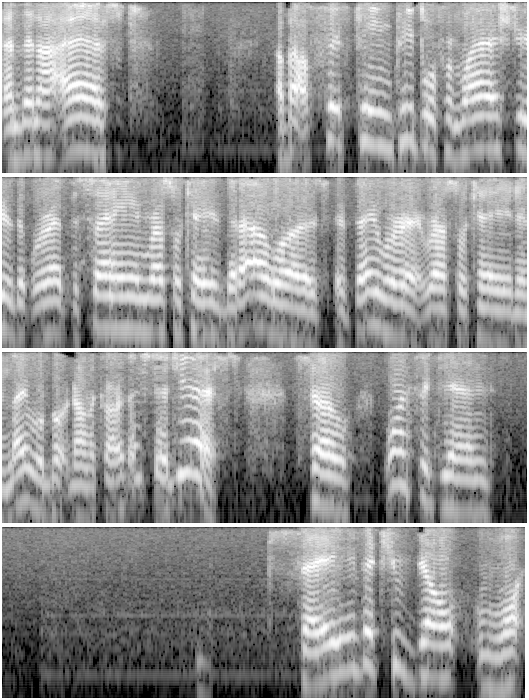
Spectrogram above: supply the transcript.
and then I asked about 15 people from last year that were at the same WrestleCade that I was, if they were at WrestleCade and they were booked on the card, they said yes. So once again, say that you don't want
